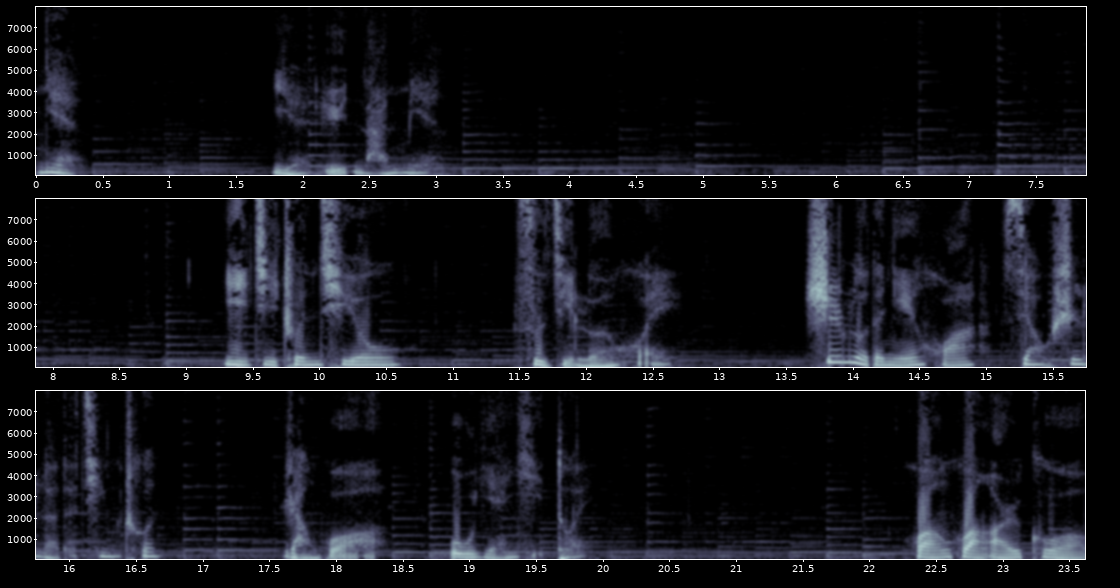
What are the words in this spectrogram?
念，夜雨难眠。一季春秋，四季轮回，失落的年华，消失了的青春，让我无言以对。惶惶而过，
